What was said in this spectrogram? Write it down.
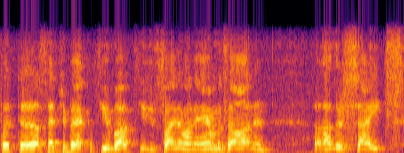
but uh, they'll set you back a few bucks. You can find them on Amazon and uh, other sites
